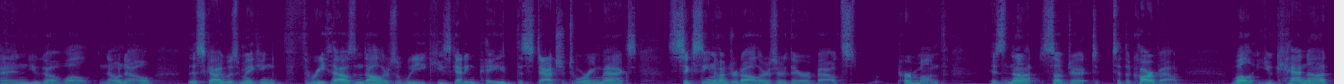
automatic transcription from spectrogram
And you go, well, no, no. This guy was making $3,000 a week. He's getting paid the statutory max, $1,600 or thereabouts per month, is not subject to the carve out. Well, you cannot,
